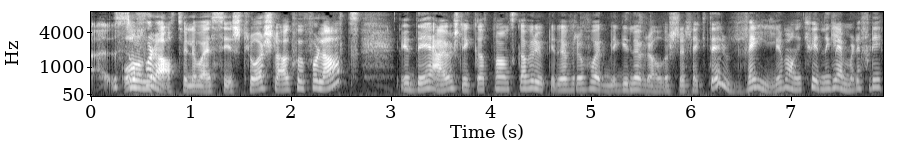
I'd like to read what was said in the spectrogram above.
eh, Og sånn- forlat, vil jeg bare si. Slå et slag for forlat. Det er jo slik at man skal bruke det for å forebygge nevralderseffekter. Veldig mange kvinner glemmer det, for de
